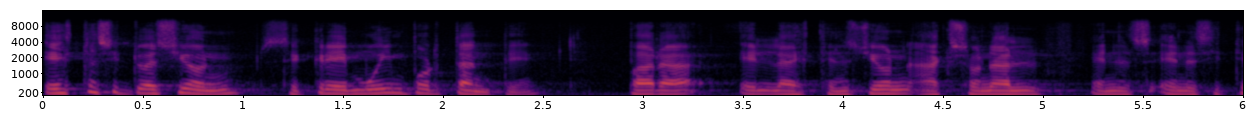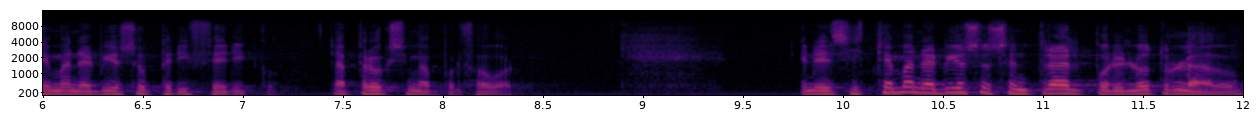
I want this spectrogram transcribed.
Esta situación se cree muy importante para la extensión axonal en el, en el sistema nervioso periférico. La próxima, por favor. En el sistema nervioso central, por el otro lado,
